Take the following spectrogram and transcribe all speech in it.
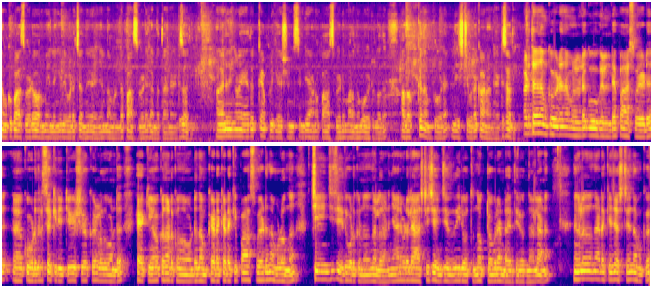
നമുക്ക് പാസ്വേഡ് ഓർമ്മയില്ലെങ്കിൽ ഇവിടെ ചെന്ന് കഴിഞ്ഞാൽ നമ്മളുടെ പാസ്വേഡ് കണ്ടെത്താനായിട്ട് സാധിക്കും. അങ്ങനെ നിങ്ങൾ ഏതൊക്കെ ആപ്ലിക്കേഷൻസിന്റെ ആണോ പാസ്വേഡ് മറന്നു പോയിട്ടുള്ളത് അതൊക്കെ നമുക്കിവിടെ ലിസ്റ്റ് ഇവിടെ കാണാനായിട്ട് സാധിക്കും. അടുത്തത് നമുക്കിവിടെ നമ്മളുടെ ഗൂഗിളിന്റെ പാസ്വേഡ് കൂടുതൽ സെക്യൂരിറ്റി ഇഷ്യൂ ഒക്കെ ഉള്ളതുകൊണ്ട് ഹാക്കിംഗ് ഒക്കെ നടക്കുന്നതുകൊണ്ട് നമുക്ക് ഇടയ്ക്കിടയ്ക്ക് പാസ്വേഡ് നമ്മളൊന്ന് ചേഞ്ച് ചെയ്ത് കൊടുക്കുന്നത് നല്ലതാണ്. ഞാനിവിടെ ലാസ്റ്റ് ചേഞ്ച് ചെയ്തത് ഇരുപത്തൊന്ന് ഒക്ടോബർ രണ്ടായിരത്തി ഇരുപത്തിനാലിലാണ്. നിങ്ങളിതൊന്ന് ഇടയ്ക്ക് ജസ്റ്റ് നമുക്ക്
